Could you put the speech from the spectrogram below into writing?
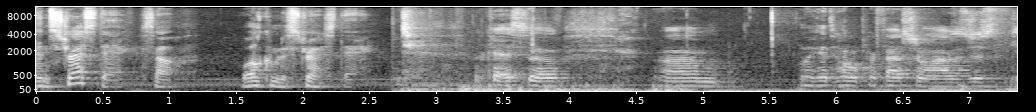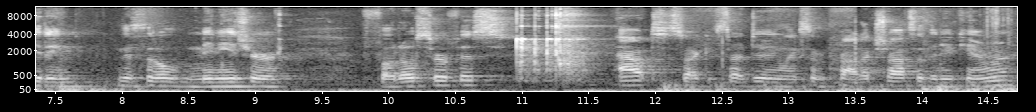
and stress day. So, welcome to stress day. okay, so um, like a total professional, I was just getting this little miniature photo surface out so I could start doing like some product shots of the new camera.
